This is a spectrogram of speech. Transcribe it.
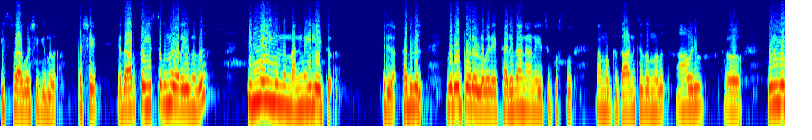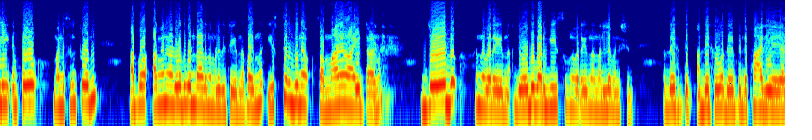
ഈസ്റ്റർ ആഘോഷിക്കുന്നത്. പക്ഷേ യഥാർത്ഥ ഈസ്റ്റർ എന്ന് പറയുന്നത് തിന്മയിൽ നിന്നും നന്മയിലേക്ക് വരിക കരുതൽ. ഇവരെ പോലുള്ളവരെ കരുതാനാണ് യേശു ക്രിസ്തു നമ്മൾക്ക് കാണിച്ചു തന്നത്. ആ ഒരു ഉൾവിളി എപ്പോഴോ മനസ്സിൽ തോന്നി. അപ്പോൾ അങ്ങനെയുള്ളത് കൊണ്ടാണ് നമ്മൾ ഇത് ചെയ്യുന്നത്. അപ്പൊ ഇന്ന് ഈസ്റ്റർ ദിന സമ്മാനമായിട്ടാണ് ജോബ് എന്ന് പറയുന്ന ജോബ് വർഗീസ് എന്ന് പറയുന്ന നല്ല മനുഷ്യൻ. അദ്ദേഹത്തിന് അദ്ദേഹവും അദ്ദേഹത്തിന്റെ ഭാര്യയായ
